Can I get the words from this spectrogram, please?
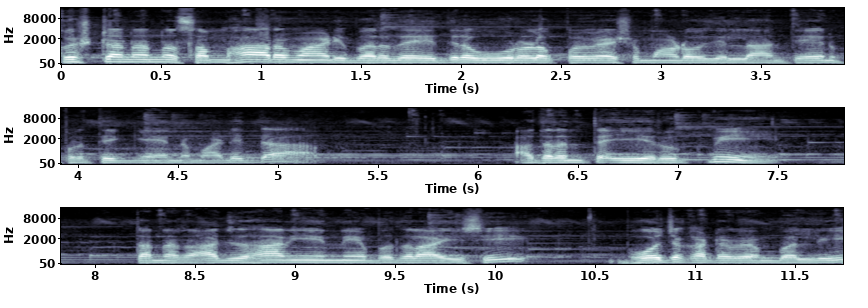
ಕೃಷ್ಣನನ್ನು ಸಂಹಾರ ಮಾಡಿ ಬರದೇ ಇದ್ದರೆ ಊರೊಳಗೆ ಪ್ರವೇಶ ಮಾಡೋದಿಲ್ಲ ಅಂತ ಏನು ಪ್ರತಿಜ್ಞೆಯನ್ನು ಮಾಡಿದ್ದ. ಅದರಂತೆ ಈ ರುಕ್ಮಿ ತನ್ನ ರಾಜಧಾನಿಯನ್ನೇ ಬದಲಾಯಿಸಿ ಭೋಜಕಟವೆಂಬಲ್ಲಿ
